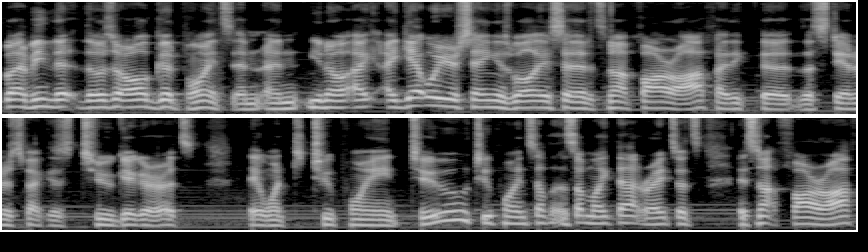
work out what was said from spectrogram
but I mean, th- those are all good points, and and you know, I, I get what you're saying as well. I said it's not far off. I think the the standard spec is two gigahertz. They went to 2.2, 2 point something, something like that, right? So it's it's not far off,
